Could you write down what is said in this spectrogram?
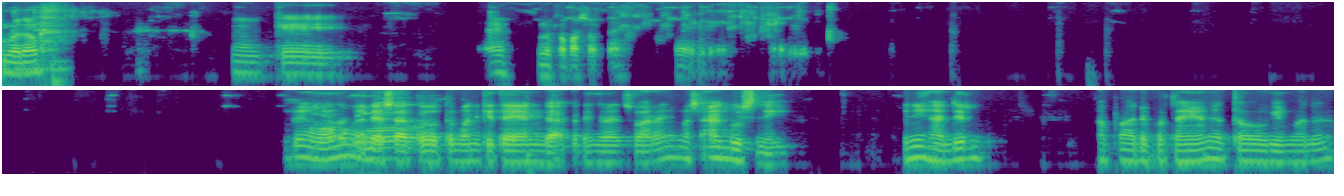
Borong. Oke. Eh, lupa passwordnya. Tapi ngomong ada satu teman kita yang nggak kedengaran suaranya, Mas Agus nih. Ini hadir apa ada pertanyaan atau gimana?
